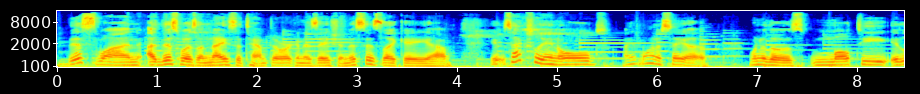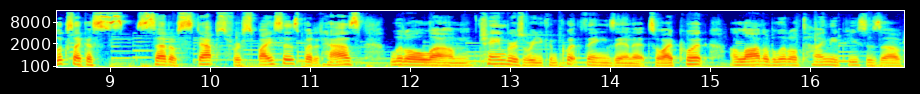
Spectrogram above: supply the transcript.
this one, uh, this was a nice attempt at organization. This is like a, uh, it was actually an old, I want to say a one of those multi, it looks like a s- set of steps for spices, but it has little um, chambers where you can put things in it. So I put a lot of little tiny pieces of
